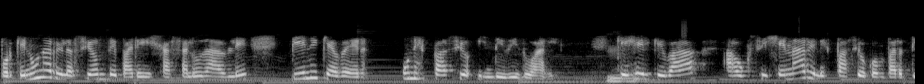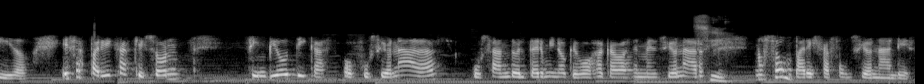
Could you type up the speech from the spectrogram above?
porque en una relación de pareja saludable tiene que haber un espacio individual, que es hmm. el que va a oxigenar el espacio compartido. Esas parejas que son simbióticas o fusionadas usando el término que vos acabas de mencionar, no son parejas funcionales,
